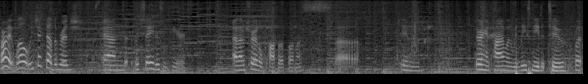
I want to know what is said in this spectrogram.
Alright, well, we checked out the bridge, and the shade isn't here. And I'm sure it'll pop up on us uh, in during a time when we least need it to, but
